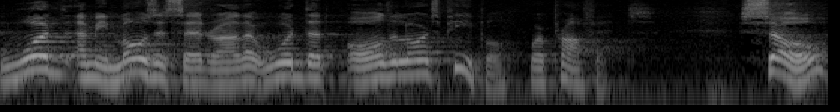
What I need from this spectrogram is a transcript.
Would, I mean, Moses said rather, would that all the Lord's people were prophets. So,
